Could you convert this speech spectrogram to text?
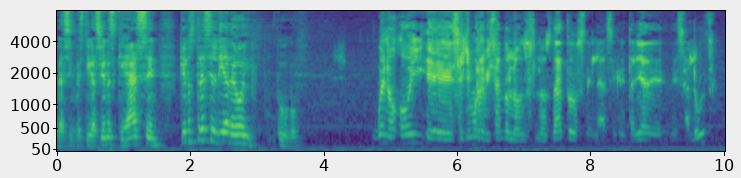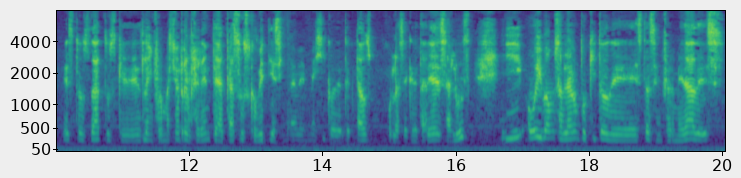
las investigaciones que hacen. ¿Qué nos traes el día de hoy, Hugo? Bueno, hoy eh, seguimos revisando los, los datos de la Secretaría de Salud estos datos que es la información referente a casos COVID-19 en México detectados por la Secretaría de Salud y hoy vamos a hablar un poquito de estas enfermedades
